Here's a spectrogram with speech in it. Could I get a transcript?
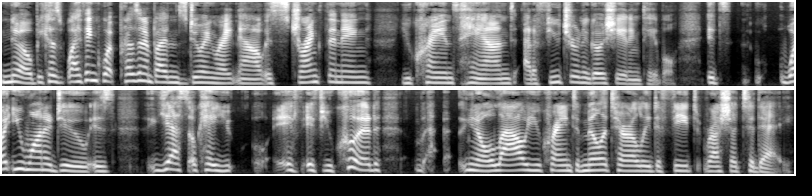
No, because I think what President Biden's doing right now is strengthening Ukraine's hand at a future negotiating table. It's what you want to do is yes, okay, you if if you could you know allow Ukraine to militarily defeat Russia today.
